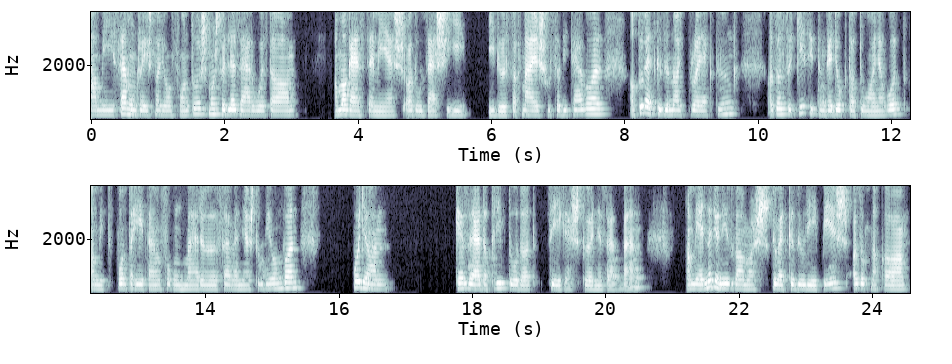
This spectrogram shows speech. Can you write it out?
ami számunkra is nagyon fontos. Most, hogy lezárult a a magánszemélyes adózási időszak május 20-ával. A következő nagy projektünk az az, hogy készítünk egy oktatóanyagot, amit pont a héten fogunk már felvenni a stúdiónkban, hogyan kezeld a kriptódat céges környezetben, ami egy nagyon izgalmas következő lépés azoknak a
